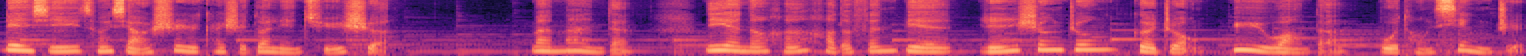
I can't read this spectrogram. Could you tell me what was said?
练习从小事开始锻炼取舍。慢慢的，你也能很好的分辨人生中各种欲望的不同性质。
